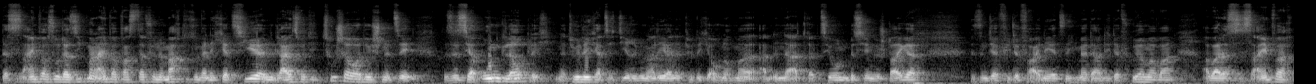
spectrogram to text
das ist einfach so, da sieht man einfach, was da für eine Macht ist. Und wenn ich jetzt hier in Greifswald die Zuschauerdurchschnitt sehe, das ist ja unglaublich. Natürlich hat sich die Regionalliga natürlich auch nochmal in der Attraktion ein bisschen gesteigert. Es sind ja viele Vereine jetzt nicht mehr da, die da früher mal waren. Aber das ist einfach,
